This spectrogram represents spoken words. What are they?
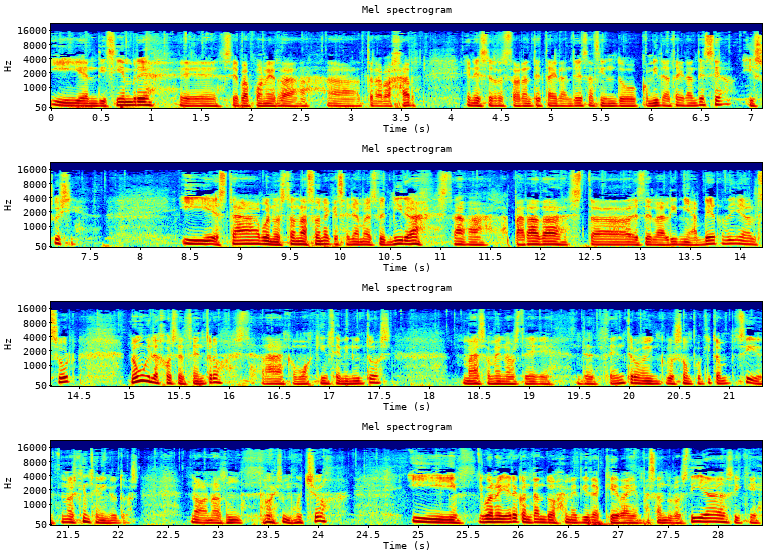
y en diciembre eh, se va a poner a, trabajar en ese restaurante tailandés haciendo comida tailandesa y sushi. Y está, bueno, está una zona que se llama Svetmira, está la parada, está desde la línea verde al sur, no muy lejos del centro, estará como 15 minutos más o menos de, del centro, incluso un poquito, sí, unos 15 minutos. No, no es, no es mucho. Y, y, bueno, iré contando a medida que vayan pasando los días y que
